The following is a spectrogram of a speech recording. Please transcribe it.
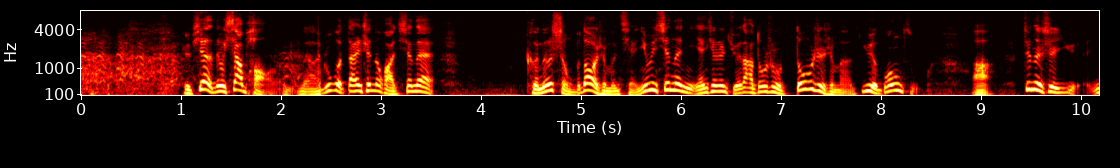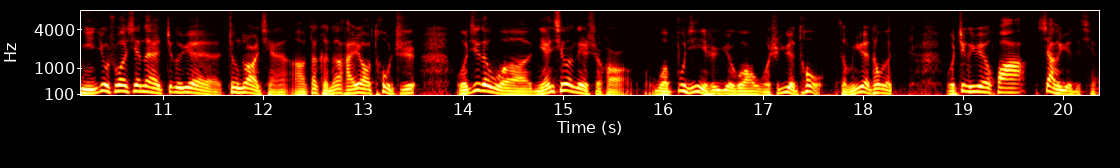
给骗子都吓跑了。那如果单身的话，现在可能省不到什么钱，因为现在年轻人绝大多数都是什么月光族啊，真的是月。你就说现在这个月挣多少钱啊？他可能还要透支。我记得我年轻的那时候，我不仅仅是月光，我是月透。怎么月透呢？我这个月花下个月的钱。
